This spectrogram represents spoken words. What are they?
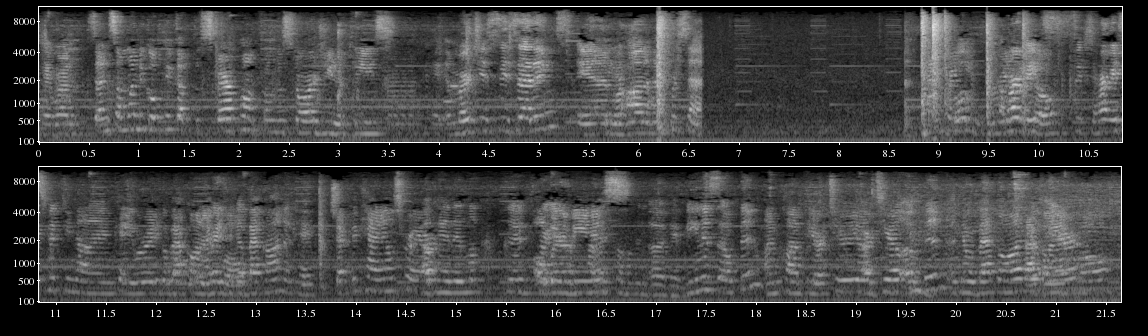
Okay, we're on Send someone to go pick up the spare pump from the storage unit, please. okay, emergency settings, and we're on 100%. Hand Well, cranking. We're heart rate's, six, heart rate's 59. Okay, we're ready to go back on We're ready to go back on? Okay. Check the cannulas for air. Okay, they look good for Open heart rate. Okay, venous open. Unclamp the arterial. Arterial open. Okay, we're back on. Back on air. ECMO.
